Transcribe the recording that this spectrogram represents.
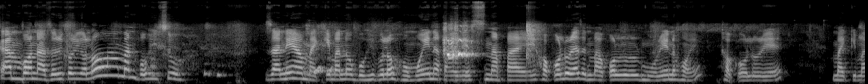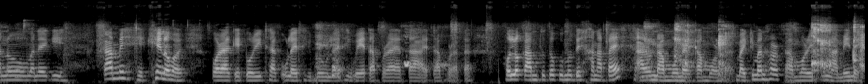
কাম বন আজৰি কৰি অলপমান বহিছোঁ। জানে আৰু মাইকী মানুহ বহিবলৈ সময়ে নাপায় ৰেষ্ট নাপায়। সকলোৰে যেনিবা অকল মোৰে নহয় সকলোৰে। মাইকী মানুহ মানে কি কামে শেষে নহয় কৰাকে কৰি থাক ওলাই থাকিব ওলাই থাকিব এটাৰ পৰা এটা এটাৰ পৰা এটা। হ'লেও কামটোতো কোনো দেখা নাপায় আৰু নামো নাই কামৰ। মাইকী মানুহৰ কামৰ একো নামেই নাই।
